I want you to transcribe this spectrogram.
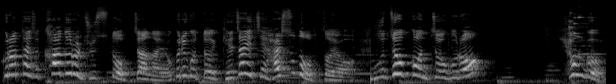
그렇다 해서 카드를 줄 수도 없잖아요. 그리고 또 계좌이체 할 수도 없어요. 무조건적으로 현금.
